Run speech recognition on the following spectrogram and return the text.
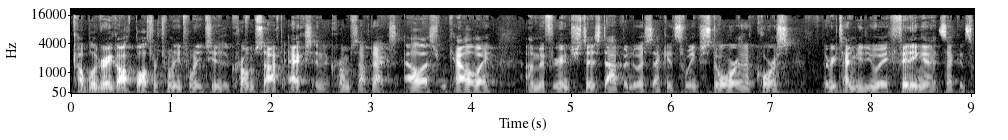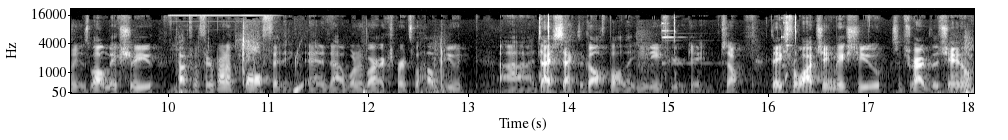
couple of great golf balls for 2022: the Chrome Soft X and the Chrome Soft X LS from Callaway. Um, if you're interested, stop into a Second Swing store, and of course, every time you do a fitting at Second Swing as well, make sure you talk to a fitter about a ball fitting, and uh, one of our experts will help you uh, dissect the golf ball that you need for your game. So, thanks for watching. Make sure you subscribe to the channel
